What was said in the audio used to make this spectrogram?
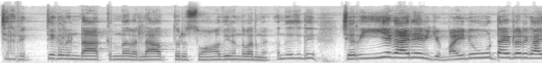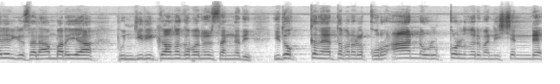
ചില വ്യക്തികൾ ഉണ്ടാക്കുന്ന വല്ലാത്തൊരു സ്വാധീനം എന്ന് പറയുന്നത്. എന്താ വെച്ചാൽ ചെറിയ കാര്യമായിരിക്കും മൈന്യൂട്ടായിട്ടുള്ളൊരു കാര്യമായിരിക്കും സലാം പറയുക പുഞ്ചിരിക്കുക എന്നൊക്കെ പറഞ്ഞൊരു സംഗതി. ഇതൊക്കെ നേരത്തെ പറഞ്ഞ ഖുർആാനെ ഉൾക്കൊള്ളുന്ന ഒരു മനുഷ്യന്റെ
